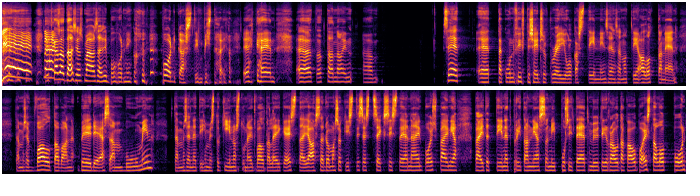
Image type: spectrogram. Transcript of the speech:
Jee! Nyt katsotaan, jos mä osaisin puhua niin kuin podcastin pitäjä. Ehkä en. Äh, tota noin, ähm, se, että että kun Fifty Shades of Grey julkaistiin, niin sen sanottiin aloittaneen tämmöisen valtavan BDSM-boomin, tämmöisen, että ihmiset on kiinnostuneet valtaleikeistä ja sadomasokistisesta seksistä ja näin poispäin. Ja väitettiin, että Britanniassa nippusiteet myytiin rautakaupoista loppuun.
